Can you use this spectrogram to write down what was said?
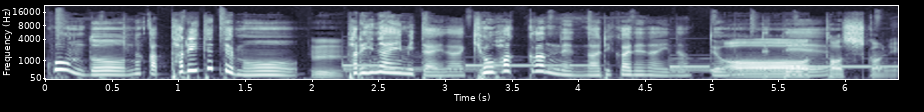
今度なんか足りててもうん。足りないみたいな脅迫観念になりかねないなって思ってて。確かに。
